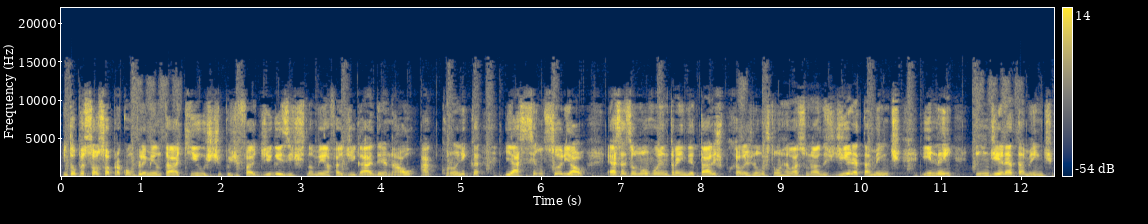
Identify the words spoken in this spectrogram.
Então, pessoal, só para complementar aqui, os tipos de fadiga, existe também a fadiga adrenal, a crônica e a sensorial. Essas eu não vou entrar em detalhes porque elas não estão relacionadas diretamente e nem indiretamente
